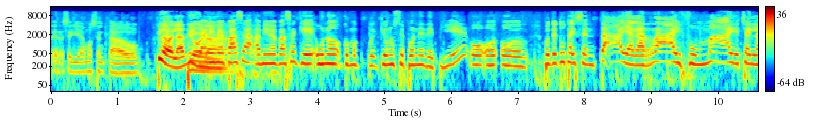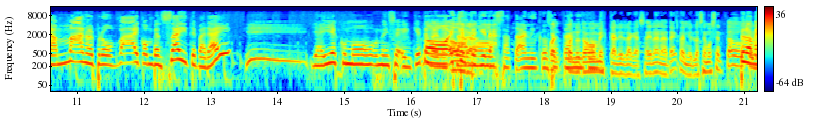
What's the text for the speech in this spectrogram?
era- seguíamos sentados. Piola. a mí me pasa, a mí me pasa que uno como que uno se pone de pie o, o, o ponte tú estáis sentada y agarráis, fumáis, echáis la mano, probáis, conversáis y te paráis. Y ahí es como uno dice, ¿en qué terreno No, es que tequila es satánico, Cuan- Cuando, satánico. tomamos mezcal en la casa de la nata, también lo hacemos sentados. Pero como,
